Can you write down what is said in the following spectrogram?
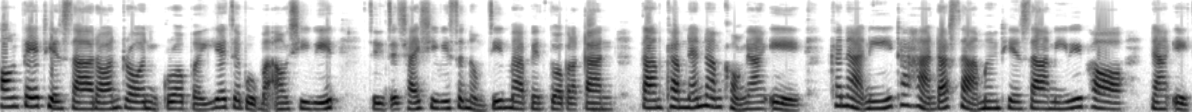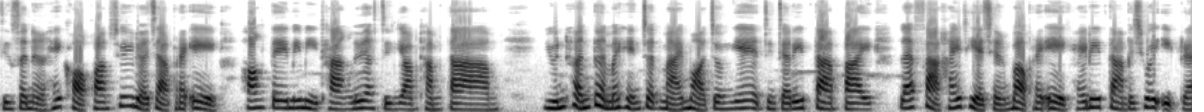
ฮองเต้เทียนซาร้อนรน กลัวเปยเย่จะบุกมาเอาชีวิต จึงจะใช้ชีวิตสนมจิ้นมาเป็นตัวประกัน ตามคำแนะนำของนางเอก ขณะนี้ทหารรักษาเมืองเทียนซามีไม่พอ นางเอกจึงเสนอให้ขอความช่วยเหลือจากพระเอกฮองเต้ไม่มีทางเลือกจึงยอมทำตามหยุนเหินเตื่นมาเห็นจดหมายหมอจงเย่จึงจะรีบตามไป และฝากให้เถี่ยเฉิงบอกพระเอกให้รีบตามไปช่วยอีกแร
